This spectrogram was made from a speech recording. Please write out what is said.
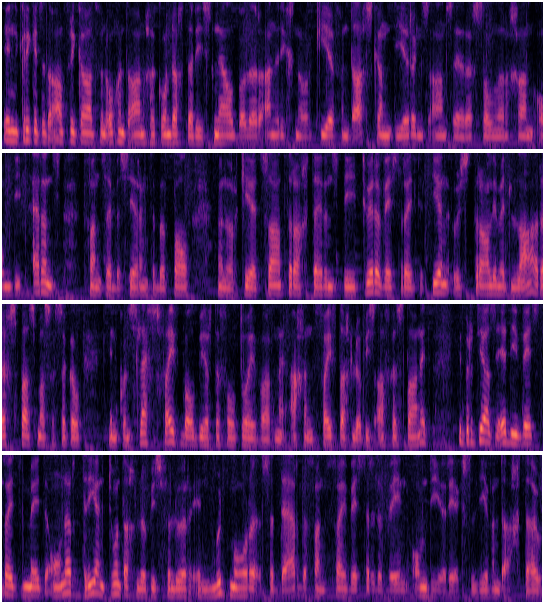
En Cricket Suid-Afrika het vanoggend aangekondig dat die snelbouler Anrich Norke vandag skanderings aan sy rug sal ondergaan om die erns van sy besering te bepaal. Nou Norke het Saterdag tydens die tweede wedstryd teen Australië met lae rugspasmas gesukkel en kon slegs 5 balbeurte voltooi waarna hy 58 lopies afgestaan het. Die Proteas het die wedstryd met 123 lopies verloor en moet môre se derde van 5 wedstryde wen om die reeks lewendig te hou.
